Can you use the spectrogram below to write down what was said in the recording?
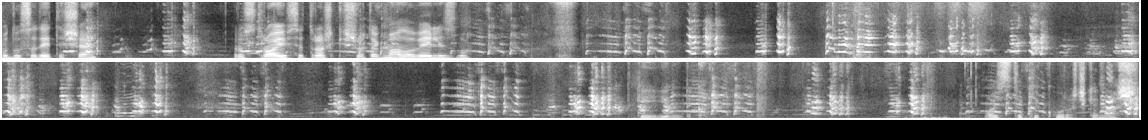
Буду садити ще. Розстроївся трошки, що так мало вилізло. Такий індик. Ось такі курочки наші.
